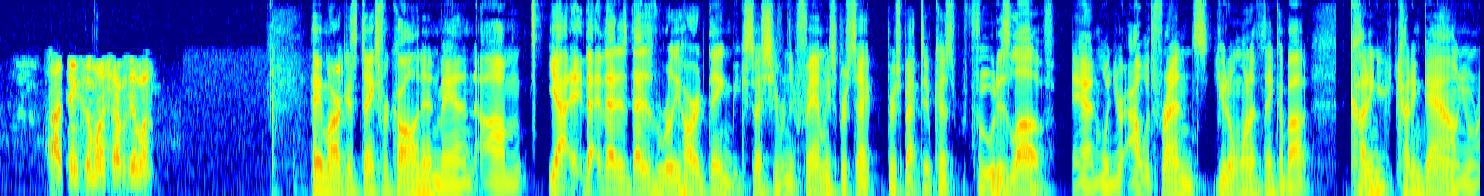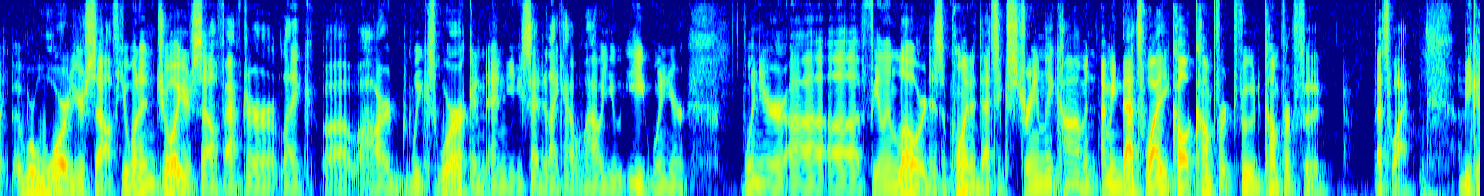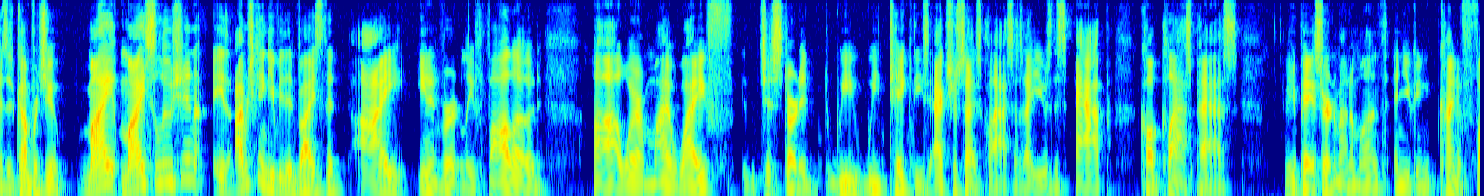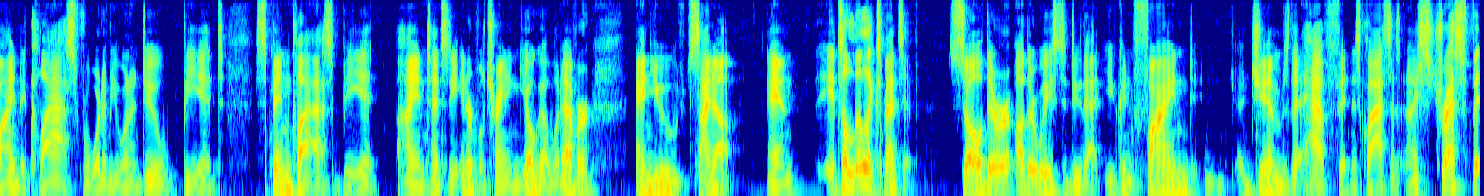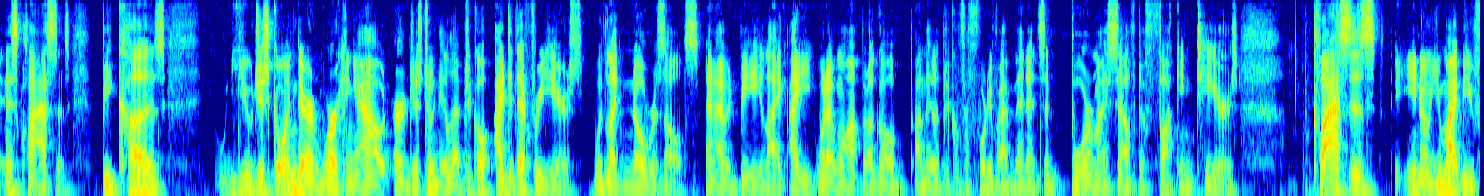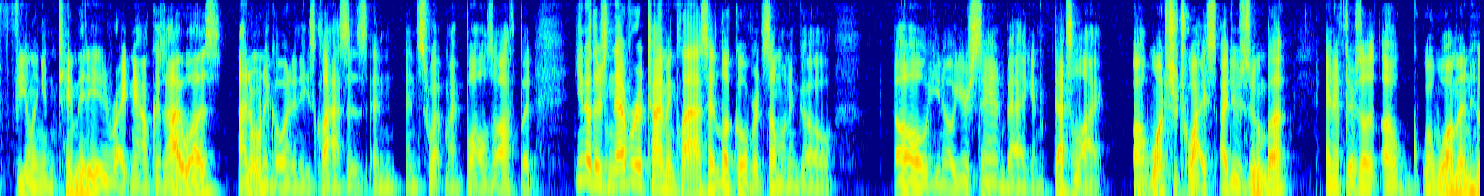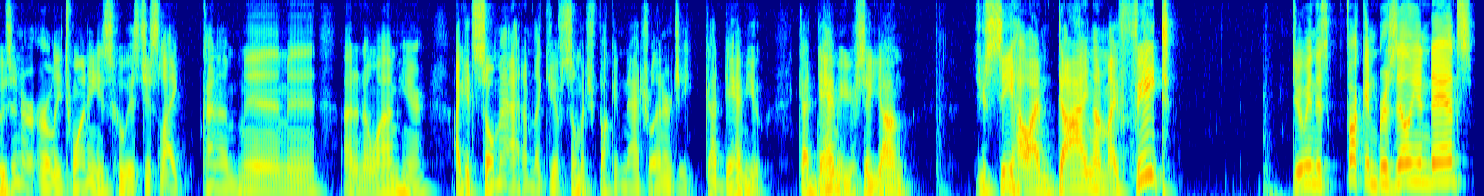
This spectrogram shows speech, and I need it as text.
Uh, thanks so much. Have a good one. Hey Marcus, thanks for calling in, man. Um, yeah, that, that is that is a really hard thing, especially from your family's perspective, because food is love, and when you're out with friends, you don't want to think about cutting cutting down. You want to reward yourself. You want to enjoy yourself after like uh, a hard week's work, and and you said like how, how you eat when you're when you're uh, uh, feeling low or disappointed. That's extremely common. I mean, that's why you call comfort food comfort food. That's why, because it comforts you. My my solution is I'm just gonna give you the advice that I inadvertently followed, uh, where my wife just started. We we take these exercise classes. I use this app called ClassPass. You pay a certain amount a month, and you can kind of find a class for whatever you want to do, be it spin class, be it high intensity interval training, yoga, whatever, and you sign up. And it's a little expensive. So there are other ways to do that. You can find gyms that have fitness classes. And I stress fitness classes because you just going there and working out or just doing the elliptical, I did that for years with like no results. And I would be like, I eat what I want, but I'll go on the elliptical for 45 minutes and bore myself to fucking tears. Classes, you know, you might be feeling intimidated right now because I was. I don't want to go into these classes and, and sweat my balls off. But, you know, there's never a time in class I look over at someone and go, oh, you know, you're sandbagging. That's a lie. Uh, once or twice, I do Zumba. And if there's a, a, a woman who's in her early 20s who is just like kind of meh, meh, I don't know why I'm here, I get so mad. I'm like, you have so much fucking natural energy. God damn you. God damn you, you're so young. You see how I'm dying on my feet doing this fucking Brazilian dance?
